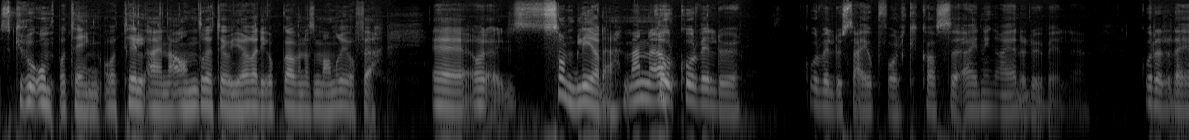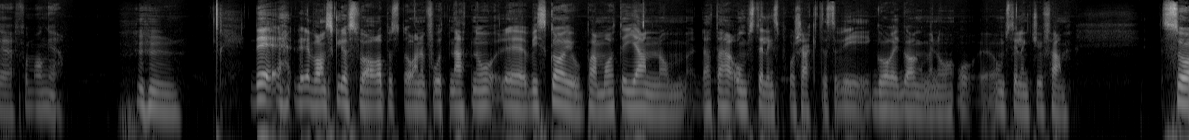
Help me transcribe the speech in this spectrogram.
skru om på ting og tilegne andre til å gjøre de oppgavene som andre gjorde før. sånn blir det. Men, hvor, hvor, vil du, hvor vil du si opp folk? Hvilke egninger er det du vil hvor er det det er for mange? Det, det, er vanskelig å svare på stående fot nett nå. Vi skal jo på en måte gjennom dette her omstillingsprosjektet som vi går i gang med nå, Omstilling 25. Så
